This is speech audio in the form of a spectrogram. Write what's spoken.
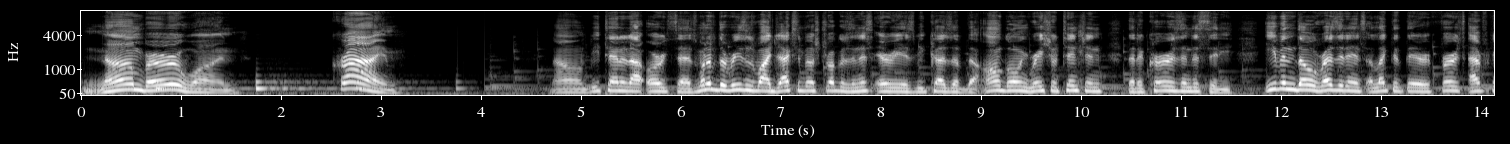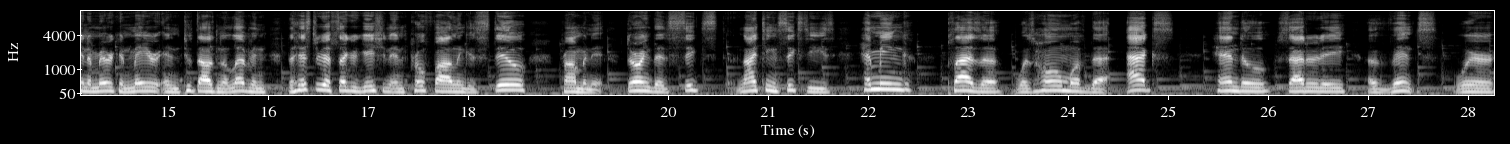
Number one, crime. Now, vittana.org says one of the reasons why Jacksonville struggles in this area is because of the ongoing racial tension that occurs in the city. Even though residents elected their first African American mayor in 2011, the history of segregation and profiling is still prominent. During the 1960s, Hemming Plaza was home of the Axe Handle Saturday events where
